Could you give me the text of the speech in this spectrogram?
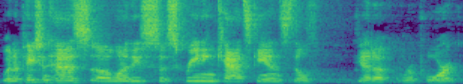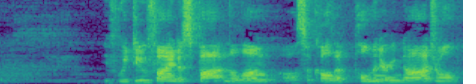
When a patient has uh, one of these uh, screening CAT scans, they'll get a report if we do find a spot in the lung, also called a pulmonary nodule,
